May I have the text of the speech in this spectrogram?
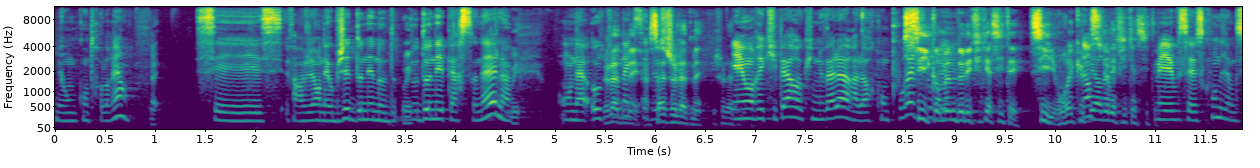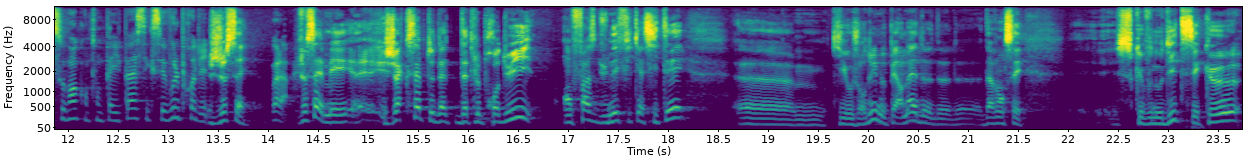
mais on ne contrôle rien. C'est, enfin, on est obligé de donner nos, données personnelles. On n'a aucun accès ah, ça, je l'admets. Et on récupère aucune valeur, alors qu'on pourrait. Si, quand même de l'efficacité. Si, on récupère de l'efficacité. Mais vous savez ce qu'on dit On dit souvent quand on ne paye pas, c'est que c'est vous le produit. Je sais. Voilà. Je sais, mais euh, j'accepte d'être le produit en face d'une efficacité qui aujourd'hui me permet d'avancer ce que vous nous dites, c'est que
